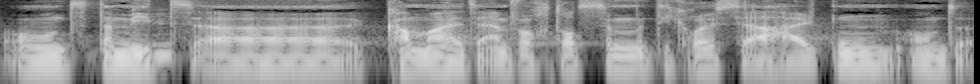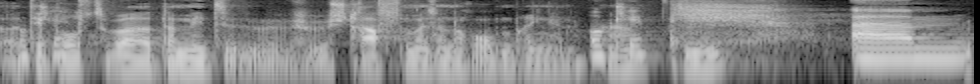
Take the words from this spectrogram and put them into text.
und damit mhm. äh, kann man halt einfach trotzdem die Größe erhalten und okay. die Brust aber damit straffen, also nach oben bringen. Okay. Ja. Mhm. Ähm,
